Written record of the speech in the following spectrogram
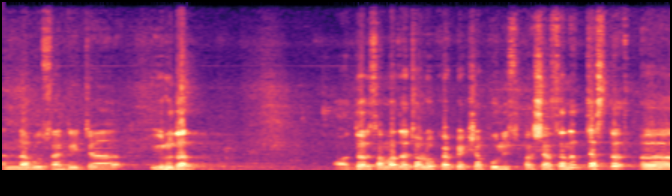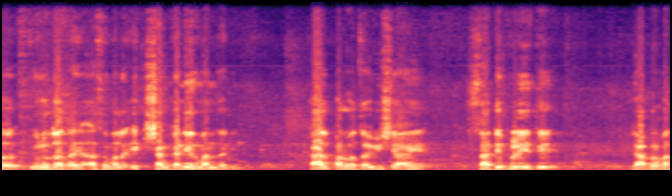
अण्णाभाऊ साठेच्या विरोधात अदर समाजाच्या लोकांपेक्षा पोलीस प्रशासनच जास्त विरोधात आहे असं मला एक शंका निर्माण झाली. काल परवाचा विषय आहे सातेफळे येथे जाफराबाद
